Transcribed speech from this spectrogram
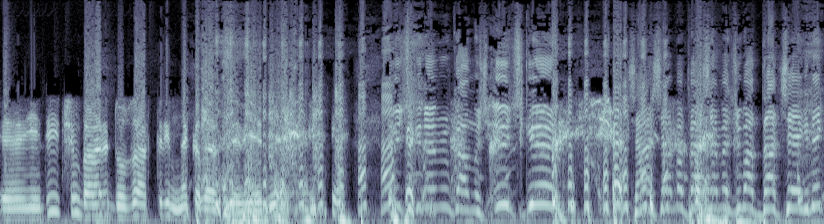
e, yediği için bari dozu arttırayım ne kadar seviye diye. Üç gün ömrüm kalmış. Üç gün. Çarşamba, perşembe, cuma Datça'ya gidelim.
